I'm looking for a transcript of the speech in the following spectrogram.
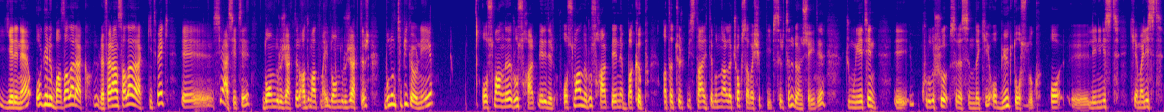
yerine o günü baz alarak, referans alarak gitmek e, siyaseti donduracaktır, adım atmayı donduracaktır. Bunun tipik örneği Osmanlı-Rus harpleridir. Osmanlı-Rus harplerine bakıp Atatürk biz tarihte bunlarla çok savaşıp deyip sırtını dönseydi Cumhuriyet'in e, kuruluşu sırasındaki o büyük dostluk, o e, Leninist, Kemalist,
